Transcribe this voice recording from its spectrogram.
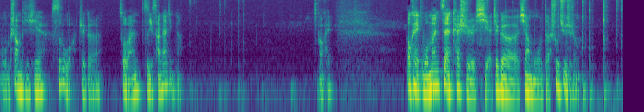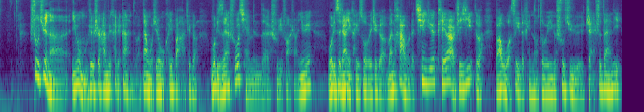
我们上面这些思路啊，这个做完自己擦干净啊。OK。OK，我们再开始写这个项目的数据是什么？数据呢？因为我们这个事儿还没开始干，对吧？但我觉得我可以把这个我理自然说前面的数据放上，因为我理自然也可以作为这个 OneHub 的签约 K2 之一，对吧？把我自己的频道作为一个数据展示的案例，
